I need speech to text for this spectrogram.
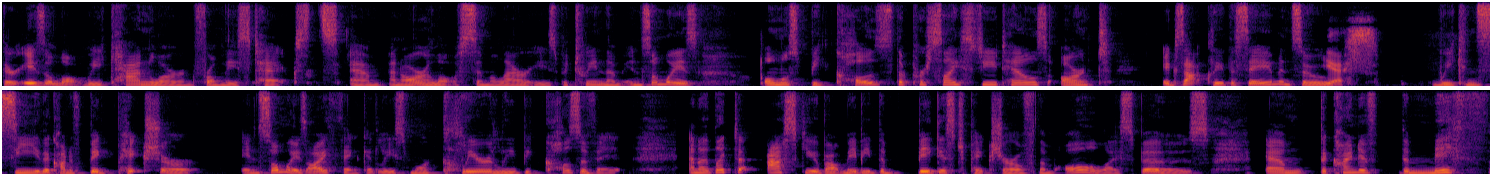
there is a lot we can learn from these texts, um, and are a lot of similarities between them. In some ways, almost because the precise details aren't exactly the same, and so yes, we can see the kind of big picture in some ways, I think at least, more clearly because of it. And I'd like to ask you about maybe the biggest picture of them all, I suppose, um, the kind of the myth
